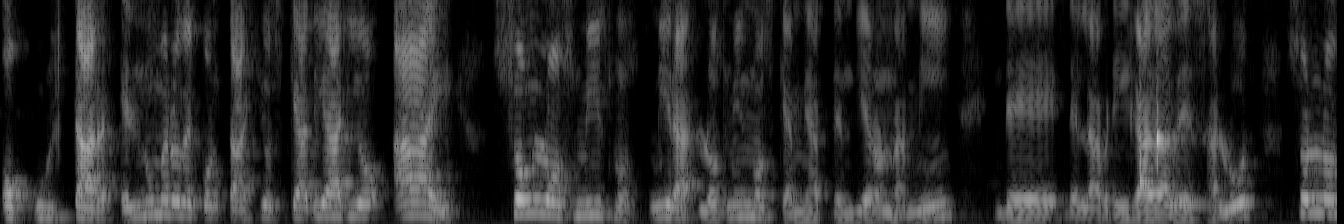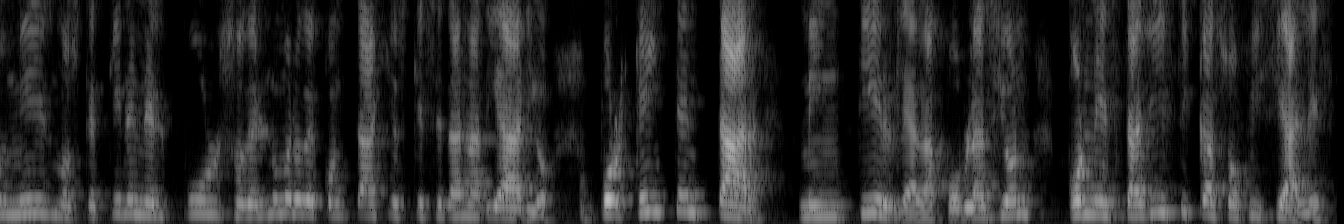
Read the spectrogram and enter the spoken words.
ocultar el número de contagios que a diario hay. Son los mismos, mira, los mismos que me atendieron a mí, de, la Brigada de Salud son los mismos que tienen el pulso del número de contagios que se dan a diario. ¿Por qué intentar mentirle a la población con estadísticas oficiales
